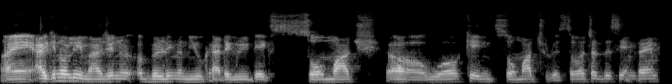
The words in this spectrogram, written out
I i can only imagine uh, building a new category takes so much uh, work and so much research at the same time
